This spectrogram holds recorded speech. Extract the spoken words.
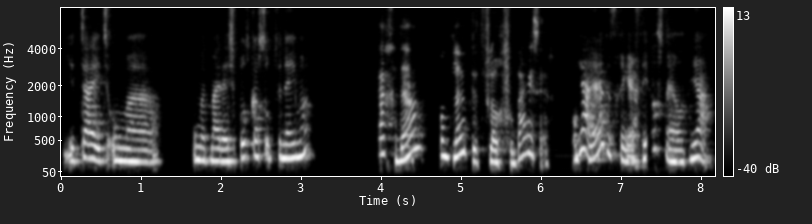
je tijd om, uh, om met mij deze podcast op te nemen. Graag gedaan. Ik vond het leuk. Het vloog voorbij zeg. Ja, hè? dat ging echt heel snel. Ja.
